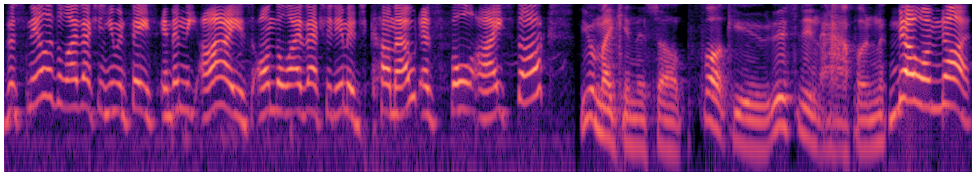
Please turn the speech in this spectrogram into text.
the snail has a live action human face, and then the eyes on the live action image come out as full eye stalks. You're making this up. Fuck you. This didn't happen. No, I'm not.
